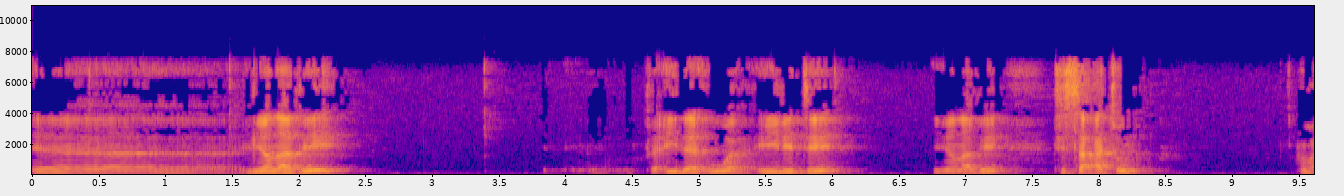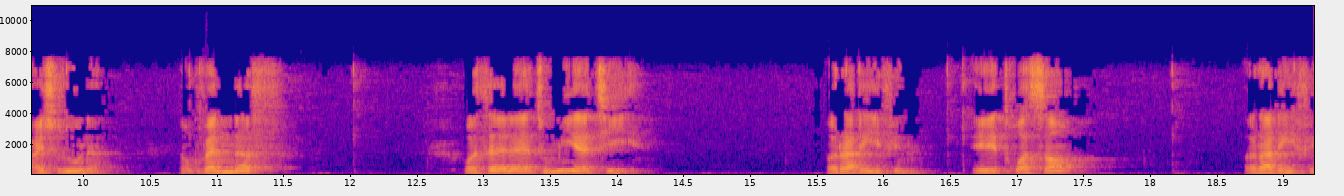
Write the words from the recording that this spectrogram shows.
euh, il y en avait فإذا هو et il était il y en avait تسعة وعشرون donc 29 وثلاثمائة رغيف. Et 300 رغيف.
